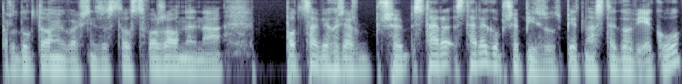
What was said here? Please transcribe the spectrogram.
produktową właśnie został stworzony na podstawie chociażby star starego przepisu z XV wieku.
